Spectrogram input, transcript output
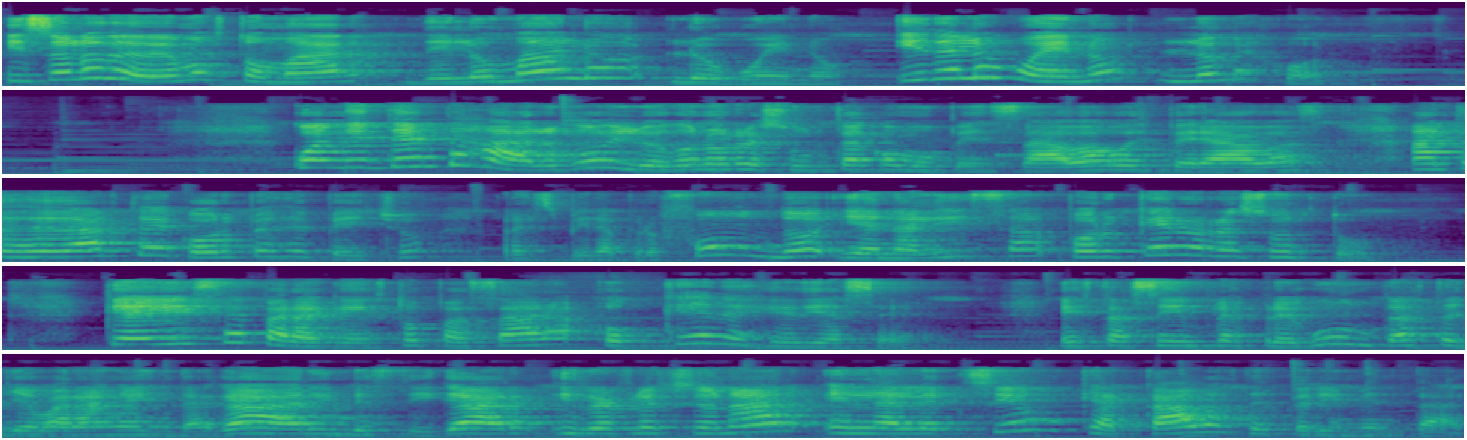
y solo debemos tomar de lo malo lo bueno y de lo bueno lo mejor. Cuando intentas algo y luego no resulta como pensabas o esperabas, antes de darte golpes de pecho, respira profundo y analiza por qué no resultó. ¿Qué hice para que esto pasara o qué dejé de hacer? Estas simples preguntas te llevarán a indagar, investigar y reflexionar en la lección que acabas de experimentar.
